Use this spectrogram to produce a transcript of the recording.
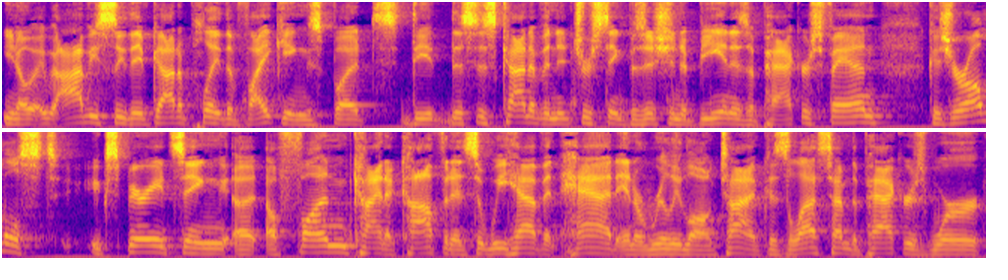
you know, obviously they've got to play the Vikings, but the, this is kind of an interesting position to be in as a Packers fan because you're almost experiencing a, a, fun kind of confidence that we haven't had in a really long time. Because the last time the Packers were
